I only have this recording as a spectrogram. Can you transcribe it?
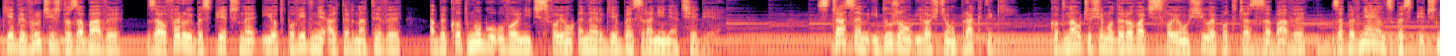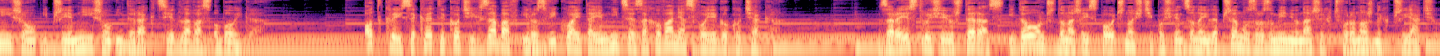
Kiedy wrócisz do zabawy, zaoferuj bezpieczne i odpowiednie alternatywy, aby kot mógł uwolnić swoją energię bez ranienia ciebie. Z czasem i dużą ilością praktyki, kot nauczy się moderować swoją siłę podczas zabawy, zapewniając bezpieczniejszą i przyjemniejszą interakcję dla was obojga. Odkryj sekrety kocich zabaw i rozwikłaj tajemnice zachowania swojego kociaka. Zarejestruj się już teraz i dołącz do naszej społeczności poświęconej lepszemu zrozumieniu naszych czworonożnych przyjaciół.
